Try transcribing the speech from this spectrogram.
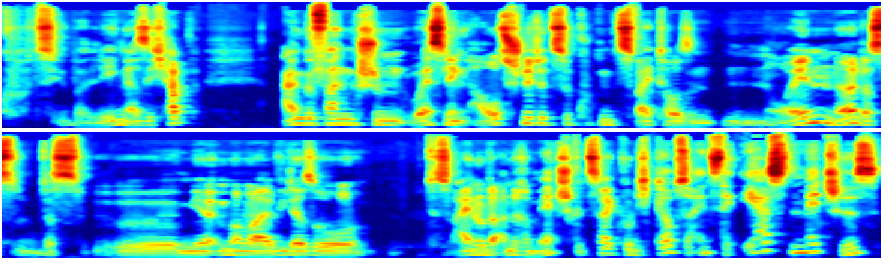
kurz überlegen. Also ich habe angefangen, schon Wrestling-Ausschnitte zu gucken 2009, ne? dass, dass äh, mir immer mal wieder so das ein oder andere Match gezeigt wurde. Ich glaube, so eins der ersten Matches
